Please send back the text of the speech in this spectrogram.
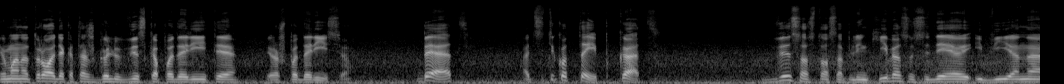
Ir man atrodė, kad aš galiu viską padaryti ir aš padarysiu. Bet atsitiko taip, kad visos tos aplinkybės susidėjo į vieną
